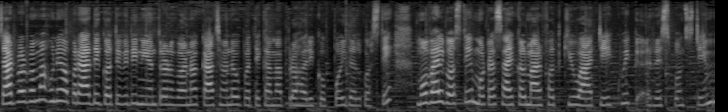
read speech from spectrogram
चाडपर्वमा हुने आपराधिक गतिविधि नियन्त्रण गर्न काठमाडौँ उपत्यकामा प्रहरीको पैदल गस्ती मोबाइल गस्ती मोटरसाइकल मार्फत QRT quick response team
